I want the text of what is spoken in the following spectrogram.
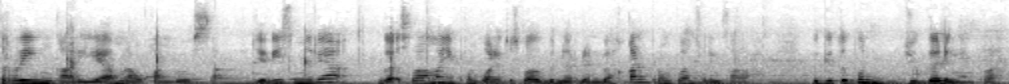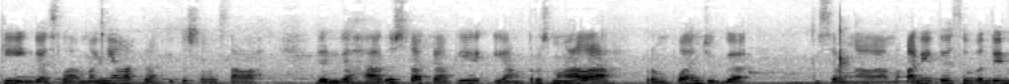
sering kali ya melakukan dosa jadi sebenarnya nggak selamanya perempuan itu selalu benar dan bahkan perempuan sering salah begitupun juga dengan laki nggak selamanya laki-laki itu selalu salah. Dan nggak harus laki-laki yang terus mengalah. Perempuan juga bisa mengalah. Makanya itu yang sepenting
